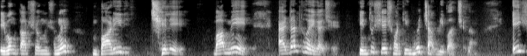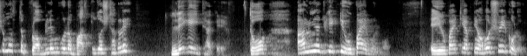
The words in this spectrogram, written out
এবং তার সঙ্গে সঙ্গে বাড়ির ছেলে বা মেয়ে অ্যাডাল্ট হয়ে গেছে কিন্তু সে সঠিকভাবে চাকরি পাচ্ছে না। এই সমস্ত প্রবলেমগুলো বাস্তুদোষ থাকলে লেগেই থাকে। তো আমি আজকে একটি উপায় বলব। এই উপায়টি আপনি অবশ্যই করুন।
